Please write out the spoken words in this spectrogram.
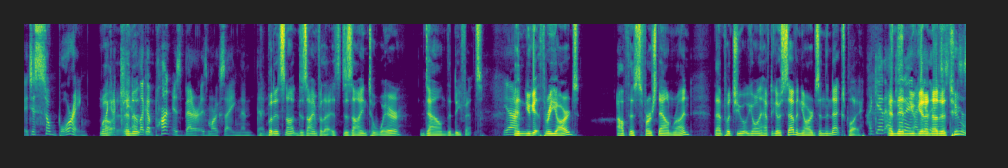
It's just so boring. well, like a it- like a punt is better, is more exciting than than. but it's not designed for that. It's designed to wear down the defense. yeah, and you get three yards off this first down run, that puts you. You only have to go seven yards in the next play, I get. I and get then it, you get, it. Another just- it's two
